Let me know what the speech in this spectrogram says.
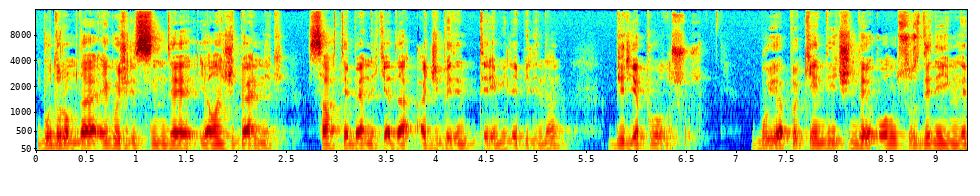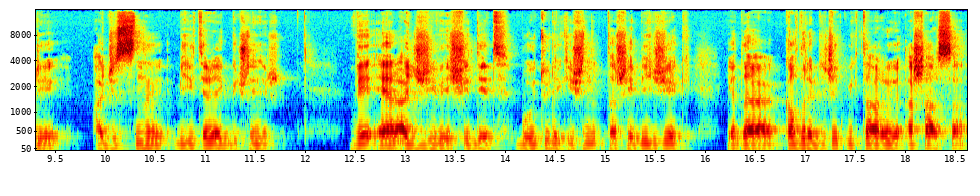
bu durumda ego içerisinde yalancı benlik, sahte benlik ya da acı beden terimiyle bilinen bir yapı oluşur. Bu yapı kendi içinde olumsuz deneyimleri acısını biriktirerek güçlenir. Ve eğer acı ve şiddet boyutuyla kişinin taşıyabilecek ya da kaldırabilecek miktarı aşarsa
